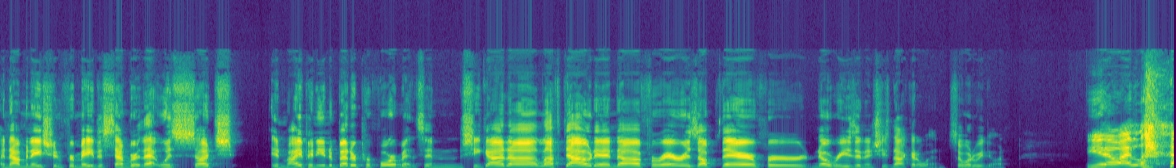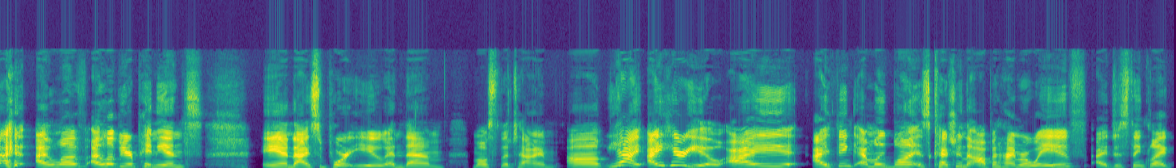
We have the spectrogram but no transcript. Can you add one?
a nomination for May December? That was such, in my opinion, a better performance. And she got uh, left out, and uh, Ferrera is up there for no reason, and she's not going to win. So what are we doing? You know, I, I I love I love your opinions, and I support you and them most of the time. Um, yeah, I, I, hear you. I I think Emily Blunt is catching the Oppenheimer wave. I just think like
